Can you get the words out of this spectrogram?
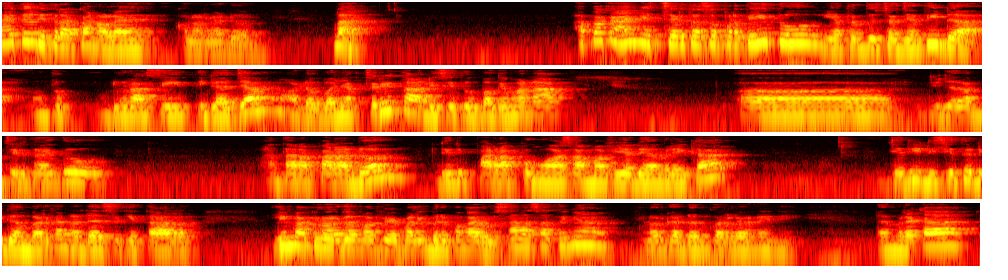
Nah itu yang diterapkan oleh keluarga Don. Nah apakah hanya cerita seperti itu? Ya tentu saja tidak. Untuk durasi tiga jam ada banyak cerita di situ. Bagaimana uh, di dalam cerita itu antara para Don jadi para penguasa mafia di Amerika jadi di situ digambarkan ada sekitar lima keluarga mafia paling berpengaruh. Salah satunya keluarga Don Corleone ini. Dan mereka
